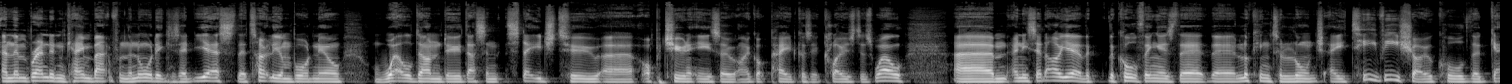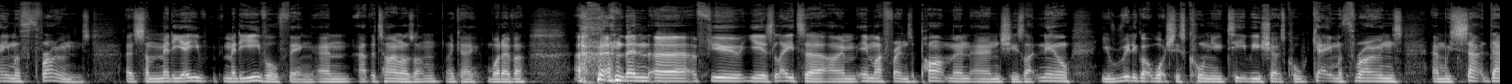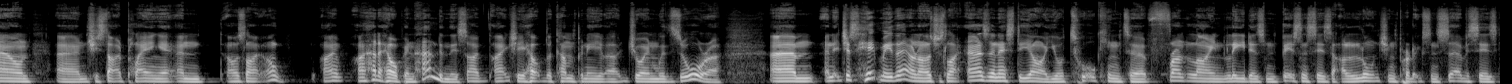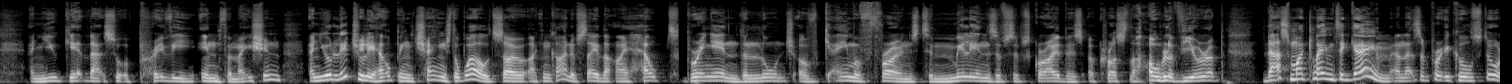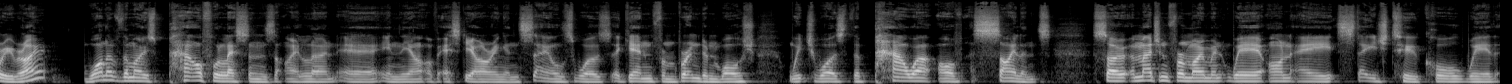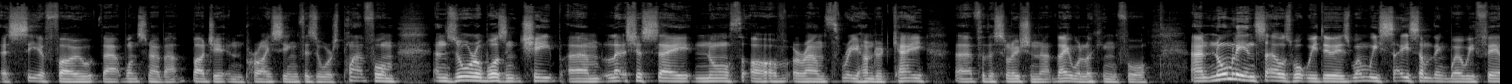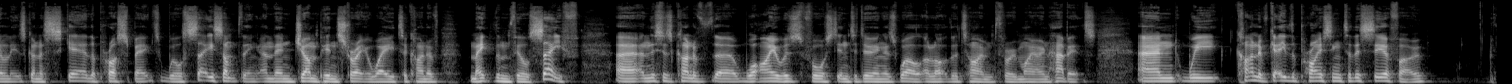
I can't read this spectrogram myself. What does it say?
And then Brendan came back from the Nordics and said, Yes, they're totally on board, Neil. Well done, dude. That's a stage two uh, opportunity. So I got paid because it closed as well. Um, and he said, "Oh yeah, the, the cool thing is they're they're looking to launch a TV show called The Game of Thrones, uh, some medieval medieval thing." And at the time, I was like, mm, "Okay, whatever." and then uh, a few years later, I'm in my friend's apartment, and she's like, "Neil, you really got to watch this cool new TV show. It's called Game of Thrones." And we sat down, and she started playing it, and I was like, "Oh." I, I had a helping hand in this. I, I actually helped the company uh, join with Zuora. Um, and it just hit me there. And I was just like, as an SDR, you're talking to frontline leaders and businesses that are launching products and services, and you get that sort of privy information, and you're literally helping change the world. So I can kind of say that I helped bring in the launch of Game of Thrones to millions of subscribers across the whole of Europe. That's my claim to game. And that's a pretty cool story, right? One of the most powerful lessons that I learned uh, in the art of SDRing and sales was again from Brendan Walsh, which was the power of silence. So imagine for a moment we're on a stage two call with a CFO that wants to know about budget and pricing for Zuora's platform. And Zuora wasn't cheap. Um, let's just say north of around 300K uh, for the solution that they were looking for. And normally in sales, what we do is when we say something where we feel it's going to scare the prospect, we'll say something and then jump in straight away to kind of make them feel safe. Uh, and this is kind of the, what I was forced into doing as well a lot of the time through my own habits. And we kind of gave the pricing to the CFO.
